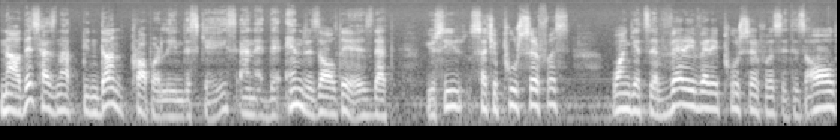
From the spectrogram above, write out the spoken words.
Now, this has not been done properly in this case, and the end result is that you see such a poor surface, one gets a very, very poor surface. It is all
